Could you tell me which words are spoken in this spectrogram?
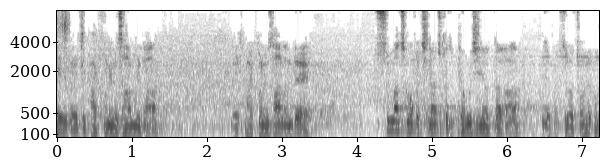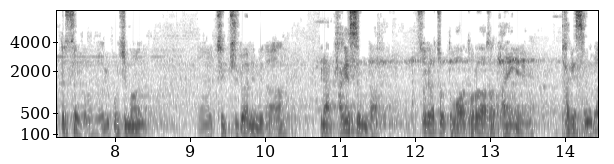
여기 내집 발코니에서 합니다. 내집 발코니에서 하는데 술 마쳐먹고 지난주까지 병신이었다가 이제 목소리가 좀 회복됐어요. 여기 보시면 어, 집 주변입니다. 그냥 가겠습니다. 목소리가 좀 돌아, 돌아와서 다행이에요. 가겠습니다.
